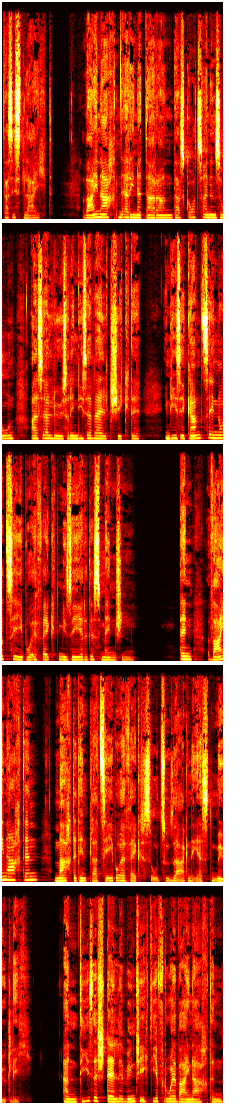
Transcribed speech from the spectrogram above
Das ist leicht. Weihnachten erinnert daran, dass Gott seinen Sohn als Erlöser in diese Welt schickte, in diese ganze Nocebo-Effekt-Misere des Menschen. Denn Weihnachten machte den Placebo-Effekt sozusagen erst möglich. An dieser Stelle wünsche ich dir frohe Weihnachten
